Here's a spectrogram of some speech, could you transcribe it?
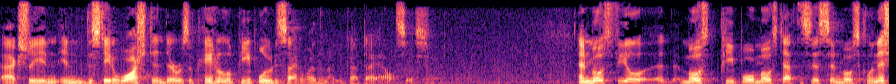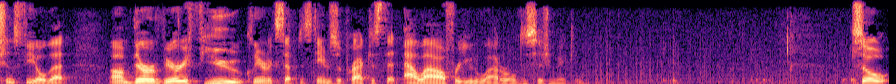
actually, in, in the state of Washington, there was a panel of people who decided whether or not you got dialysis. And most feel, uh, most people, most ethicists, and most clinicians feel that um, there are very few clear and accepted standards of practice that allow for unilateral decision making. So,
